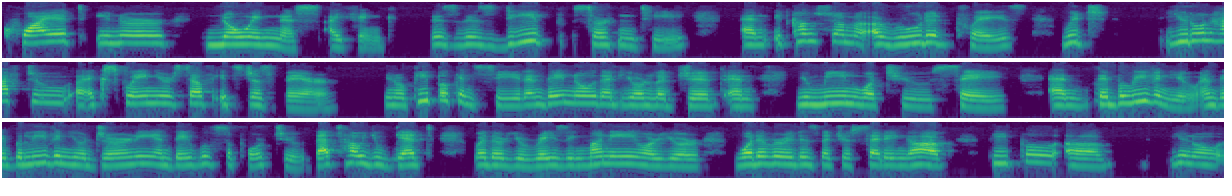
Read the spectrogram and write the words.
quiet inner knowingness i think. This this deep certainty. And it comes from a, a rooted place which you don't have to uh, explain yourself. It's just there. You know people can see it and they know that you're legit and you mean what you say and they believe in you and they believe in your journey and they will support you. That's how you get whether you're raising money or you're whatever it is that you're setting up people uh, you know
